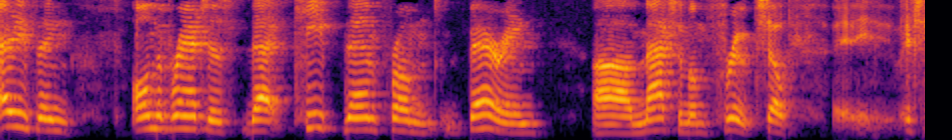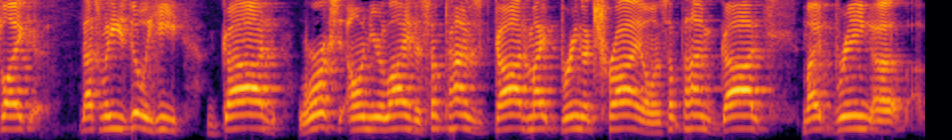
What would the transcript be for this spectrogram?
anything on the branches that keep them from bearing uh, maximum fruit. So it's like that's what he's doing. He God works on your life, and sometimes God might bring a trial, and sometimes God might bring. Uh,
